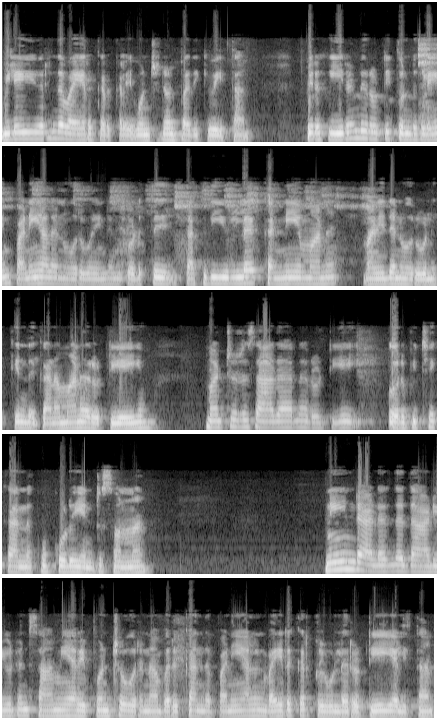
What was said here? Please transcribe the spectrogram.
விலையுயர்ந்த வைரக்கற்களை ஒன்றினுள் பதுக்கி வைத்தான். பிறகு இரண்டு ரொட்டி துண்டுகளையும் பணியாளன் ஒருவனிடம் கொடுத்து தகுதியுள்ள கண்ணியமான மனிதன் ஒருவனுக்கு இந்த கனமான ரொட்டியையும் மற்றொரு சாதாரண ரொட்டியை ஒரு பிச்சைக்காரனுக்கும் கொடு என்று சொன்னான். நீண்ட அடர்ந்த தாடியுடன் சாமியாரை போன்ற ஒரு நபருக்கு அந்த பணியாளன் வைரக்கற்கள் உள்ள ரொட்டியை அளித்தான்.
